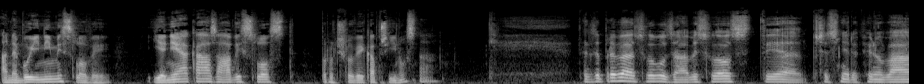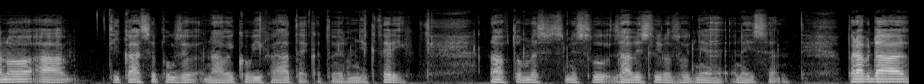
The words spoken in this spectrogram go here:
A nebo jinými slovy, je nějaká závislost pro člověka přínosná? Tak za prvé slovo závislost je přesně definováno a týká se pouze návykových látek, a to jenom některých. No a v tomhle smyslu závislý rozhodně nejsem. Pravda,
